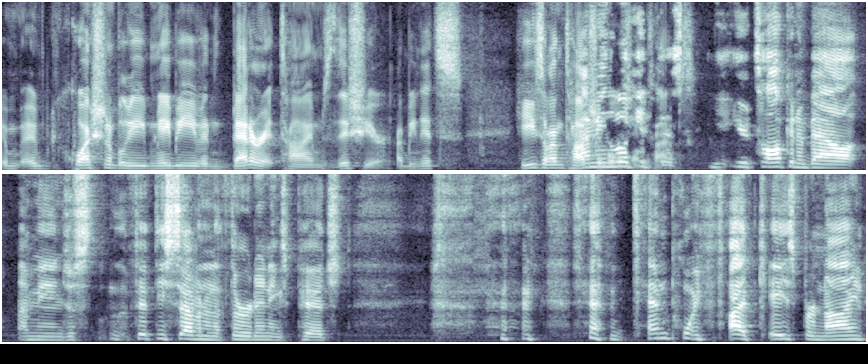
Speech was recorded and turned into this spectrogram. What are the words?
um, um, questionably maybe even better at times this year. I mean, it's he's untouchable. I mean, look sometimes. at this. You're talking about. I mean, just 57 and a third innings pitched, 10.5 Ks per nine,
